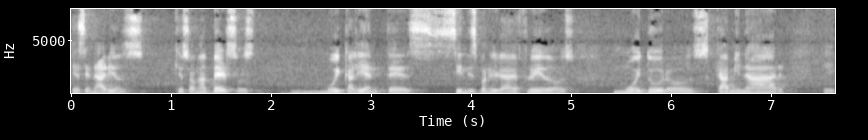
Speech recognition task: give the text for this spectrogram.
escenarios que son adversos, muy calientes, sin disponibilidad de fluidos, muy duros, caminar, eh,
